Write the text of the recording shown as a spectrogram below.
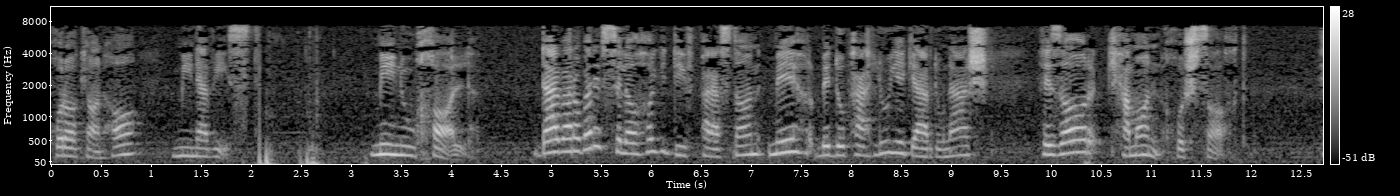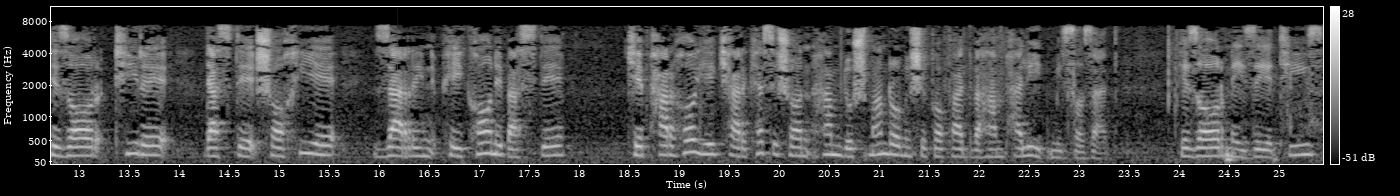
خوراک آنها مینویست. مینوخال. در برابر سلاحهای دیو پرستان مهر به دو پهلوی گردونش هزار کمان خوش ساخت. هزار تیر دست شاخی زرین پیکان بسته که پرهای کرکسشان هم دشمن را می شکافد و هم پلید می سازد. هزار نیزه تیز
